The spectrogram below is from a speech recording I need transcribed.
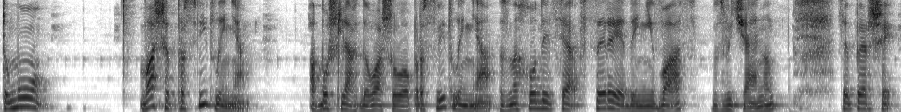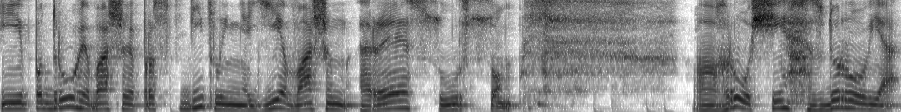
Тому ваше просвітлення або шлях до вашого просвітлення знаходиться всередині вас, звичайно, це перше. І по-друге, ваше просвітлення є вашим ресурсом. Гроші, здоров'я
